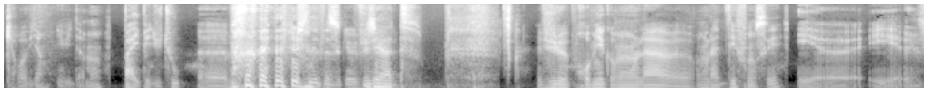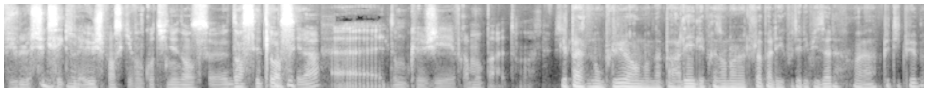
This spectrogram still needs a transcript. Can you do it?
qui revient, évidemment. Pas épais du tout. Euh, parce que vu J'ai hâte. Vu le premier comment on l'a euh, on l'a défoncé et euh, et vu le succès qu'il a eu je pense qu'ils vont continuer dans ce dans cette lancée là donc euh, j'ai vraiment pas hâte moi J'ai pas non plus, hein, on en a parlé, il est présent dans notre flop, allez écouter l'épisode, voilà, petite pub.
